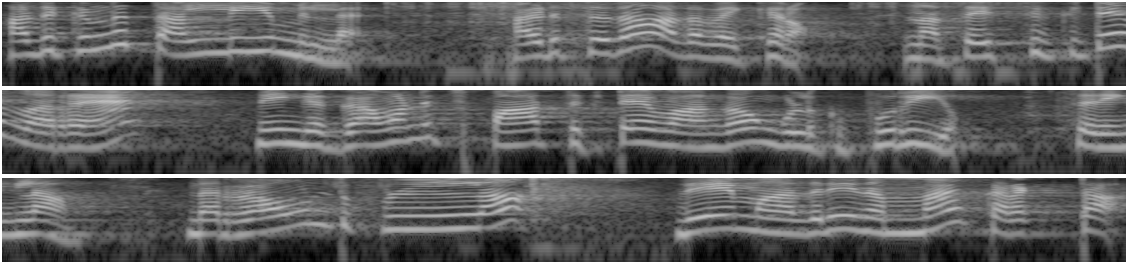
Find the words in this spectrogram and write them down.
அதுக்குன்னு தள்ளியும் இல்லை. அடுத்ததாக அதை வைக்கிறோம். நான் தைச்சிக்கிட்டே வரேன். நீங்கள் கவனித்து பார்த்துக்கிட்டே வாங்க. உங்களுக்கு புரியும். சரிங்களா? இந்த ரவுண்டு ஃபுல்லாக இதே மாதிரி நம்ம கரெக்டாக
